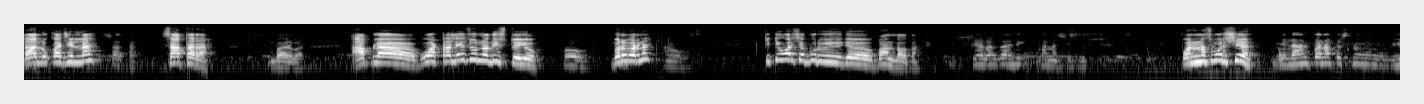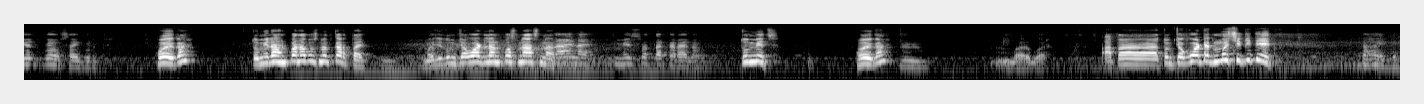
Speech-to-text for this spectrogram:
तालुका जिल्हा? सातारा. सातारा. बर बर आपला गोठा लय जुना दिसतोय यो. हो. बरोबर ना? हो. किती वर्षापूर्वी बांधला होता? त्याला झाली पन्नास एक वर्ष. पन्नास वर्ष? मी लहानपणापासून हेच व्यवसाय करतो. होय का? तुम्ही लहानपणापासूनच करताय? म्हणजे तुमच्या वडिलांपासून असणार? नाही नाही. मी स्वतः करायला हवं. तुम्हीच? होय का? हम्म. बर बर आता तुमच्या गोट्यात म्हशी किती आहेत? दहा इथे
